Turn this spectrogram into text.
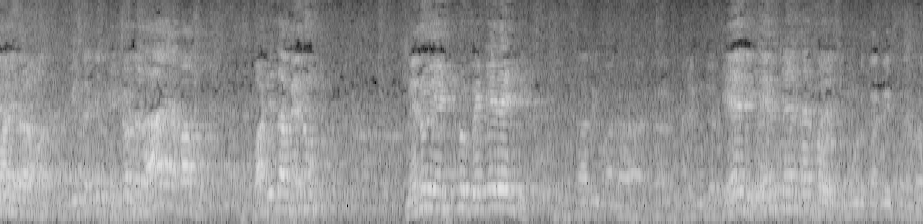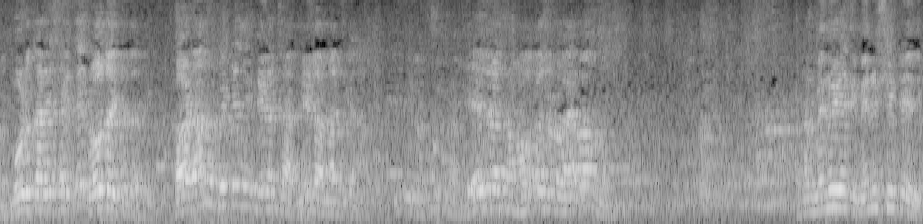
మీ దగ్గర ఎట్లుంటుందా బాబు what is the menu menu ఏంటి నువ్వు పెట్టేదేంటి సార్ ఏది ఏం లేదు సార్ మూడు కర్రీస్ మూడు కర్రీస్ అయితే రోజు అవుతుంది అది కాడా నువ్వు పెట్టేది నీళ్ళ సార్ నీళ్ళ మధ్యన ఏది రసం అవకాశం బాబు నువ్వు అసలు మెను ఏది మెను షీట్ ఏది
